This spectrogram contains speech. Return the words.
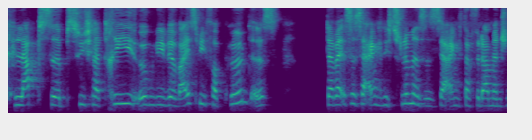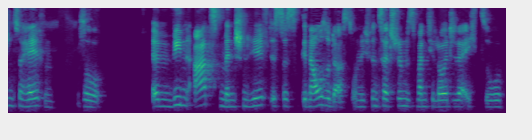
Klapse, Psychiatrie irgendwie, wer weiß wie verpönt ist dabei ist es ja eigentlich nichts Schlimmes. Es ist ja eigentlich dafür da, Menschen zu helfen. So. Ähm, wie ein Arzt Menschen hilft, ist das genauso das. Und ich finde es halt schlimm, dass manche Leute da echt so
